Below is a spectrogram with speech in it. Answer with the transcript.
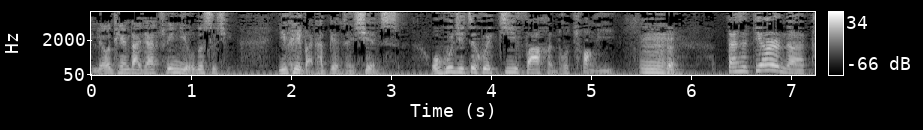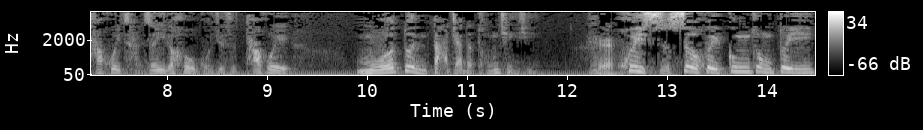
聊天大家吹牛的事情，你可以把它变成现实。我估计这会激发很多创意。嗯。但是第二呢，它会产生一个后果，就是它会磨钝大家的同情心，是会使社会公众对于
